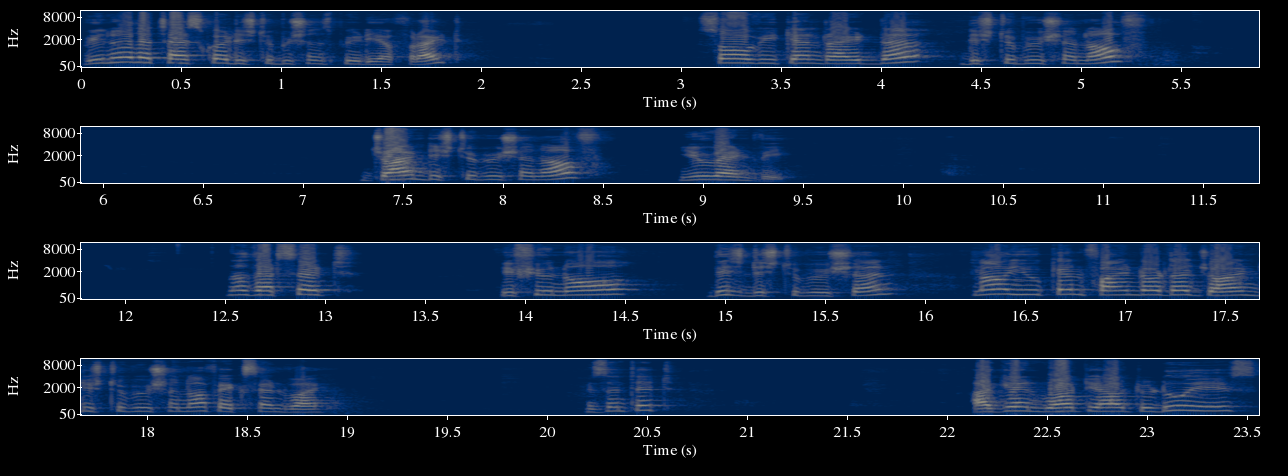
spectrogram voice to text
We know the chi-square distributions PDF, right? So, we can write the distribution of joint distribution of U and V. Now, that is it. If you know this distribution, now you can find out the joint distribution of x and y, is not it? Again what you have to do is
